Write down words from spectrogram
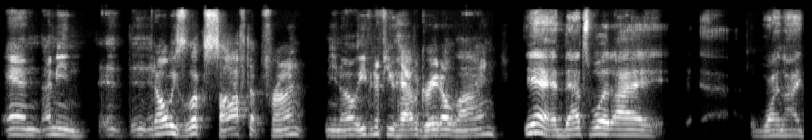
And i mean it, it always looks soft up front you know even if you have a great o line yeah and that's what i when i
